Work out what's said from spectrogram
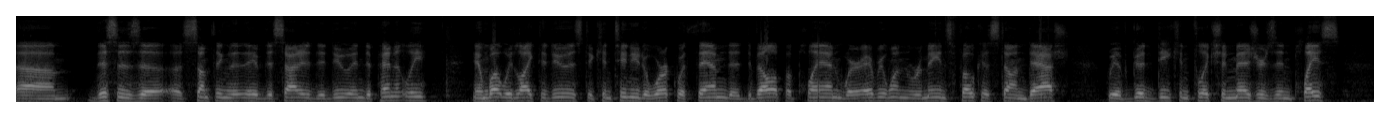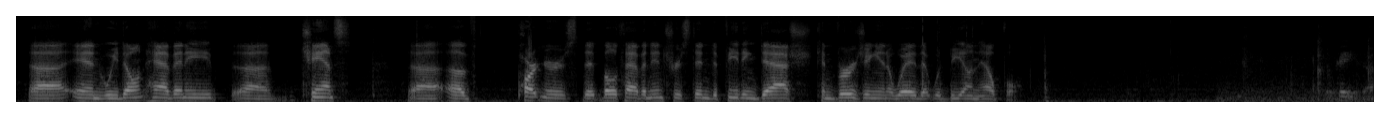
Um, this is a, a something that they've decided to do independently, and what we'd like to do is to continue to work with them to develop a plan where everyone remains focused on Daesh. We have good deconfliction measures in place, uh, and we don't have any uh, chance uh, of partners that both have an interest in defeating Daesh converging in a way that would be unhelpful. Okay, uh,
